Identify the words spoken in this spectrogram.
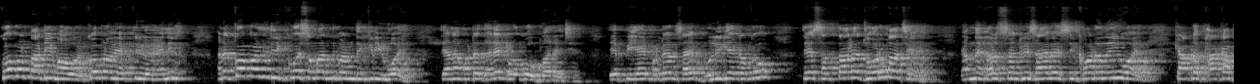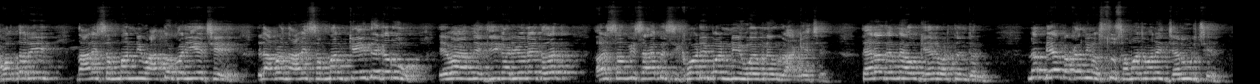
કોઈ પણ પાર્ટીમાં હોય, કોઈ પણ વ્યક્તિ હોય, એની અને કોઈ પણ કોઈ સમાજની પણ દીકરી હોય, તેના માટે દરેક લોકો ઊભા રહે છે. એ પીઆઈ પટેલ સાહેબ ભૂલી ગયા કે કહું, તે સત્તાના જોરમાં છે. એમને હર્ષ સંઘવી સાહેબે શીખવાડ્યું નહીં હોય કે આપણે ફાંકા ફોજદારી, નારી સન્માનની વાતો કરીએ છીએ, એટલે આપણે નારી સન્માન કેવી રીતે કરવું, એવા એમને અધિકારીઓને કદાચ હર્ષ સંઘવી સાહેબે શીખવાડી પણ નહીં હોય મને એવું લાગે છે. ત્યારે તેમણે આવું ગેરવર્તન કર્યું. અને બે પ્રકારની વસ્તુ સમજવાની જરૂર છે.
